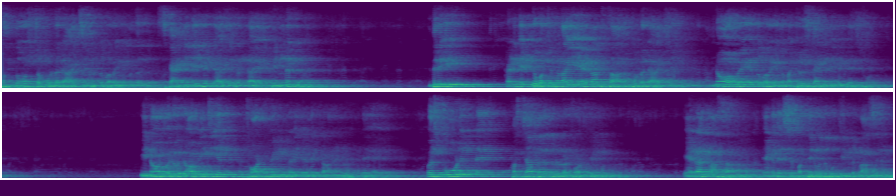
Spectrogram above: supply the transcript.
സന്തോഷമുള്ള രാജ്യം എന്ന് പറയുന്നത് സ്കാൻഡിനേവിയൻ രാജ്യങ്ങളിലായ ഫിൻലൻഡാണ്. ഇതിൽ കഴിഞ്ഞ എട്ട് വർഷങ്ങളായി ഏഴാം സ്ഥാനത്തുള്ള രാജ്യം നോർവേ എന്ന് പറയുന്ന മറ്റൊരു സ്കാൻഡിനേവിയൻ രാജ്യമാണ്. ഈ നോർ ഒരു നോർവീജിയൻ ഷോർട്ട് ഫിലിം കഴിഞ്ഞിടയിൽ കാണാനിടയായി ഒരു സ്കൂളിന്റെ പശ്ചാത്തലത്തിലുള്ള ഷോർട്ട് ഫിലിം ഏഴാം ക്ലാസ്സാണ് ഏകദേശം പത്തിരുപത് കുട്ടികളുടെ ക്ലാസ്സിലുണ്ട്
